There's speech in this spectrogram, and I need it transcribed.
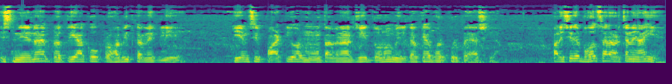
इस निर्णय प्रक्रिया को प्रभावित करने के लिए टीएमसी पार्टी और ममता बनर्जी दोनों मिलकर के भरपूर प्रयास किया। और इसीलिए बहुत सारी अड़चने आई हैं।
